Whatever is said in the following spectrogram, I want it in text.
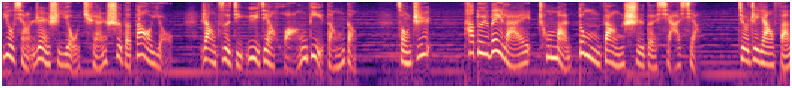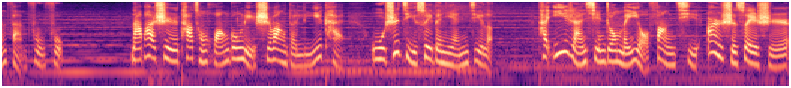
又想认识有权势的道友，让自己遇见皇帝等等。总之，他对未来充满动荡式的遐想，就这样反反复复。哪怕是他从皇宫里失望的离开，五十几岁的年纪了，他依然心中没有放弃二十岁时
